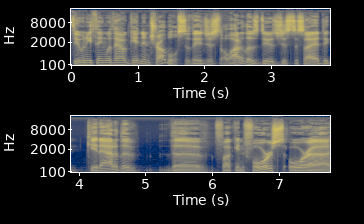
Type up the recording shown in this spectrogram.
do anything without getting in trouble. So they just a lot of those dudes just decided to get out of the the fucking force or uh,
